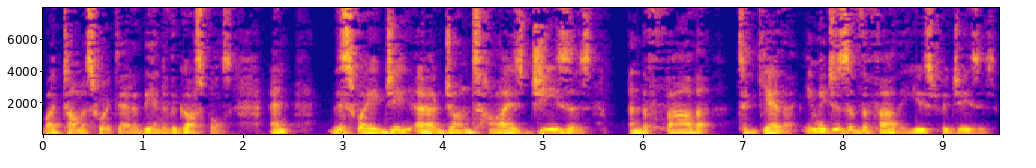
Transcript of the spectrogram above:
like Thomas worked out at the end of the Gospels. And this way, uh, John ties Jesus and the Father together, images of the Father used for Jesus.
